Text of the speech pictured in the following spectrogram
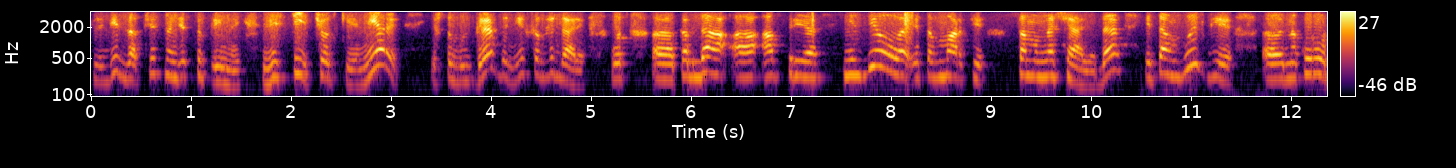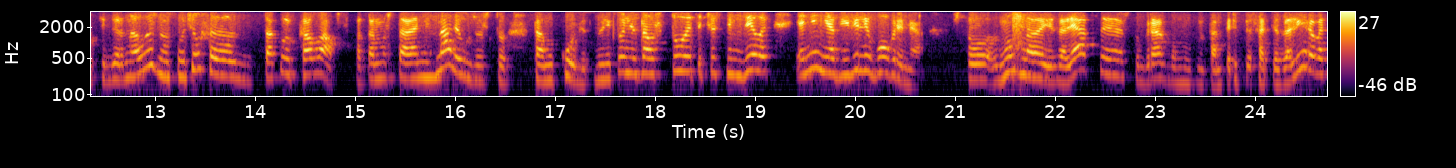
следить за общественной дисциплиной, вести четкие меры и чтобы граждане их соблюдали. Вот э, когда э, Австрия не сделала это в марте в самом начале, да, и там в Изгле э, на курорте горнолыжном случился такой коллапс, потому что они знали уже, что там ковид, но никто не знал, что это, что с ним делать, и они не объявили вовремя что нужна изоляция, что граждан нужно там переписать, изолировать.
